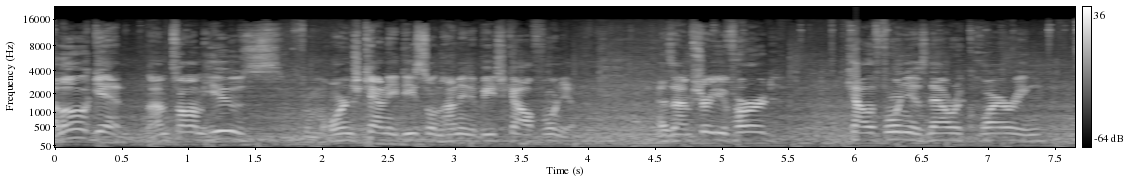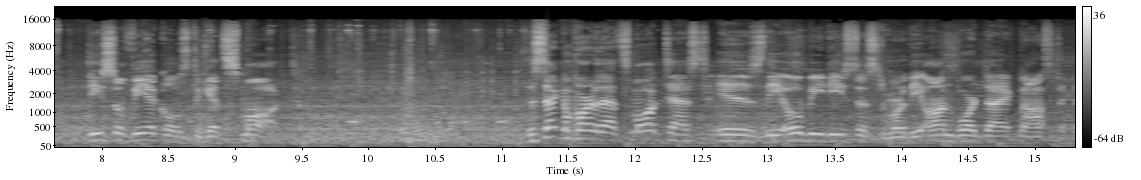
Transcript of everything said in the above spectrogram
Hello again, I'm Tom Hughes from Orange County Diesel in Huntington Beach, California. As I'm sure you've heard, California is now requiring diesel vehicles to get smogged. The second part of that smog test is the OBD system, or the onboard diagnostic.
